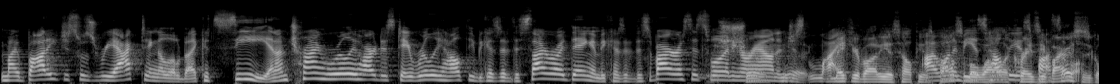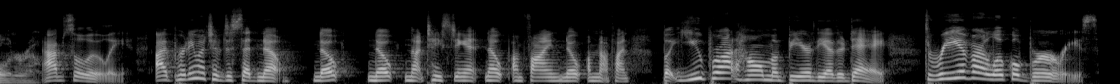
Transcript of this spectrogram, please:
my body just was reacting a little bit. I could see, and I'm trying really hard to stay really healthy because of this thyroid thing and because of this virus that's floating Sure, around and yeah. just life. Make your body as healthy as I possible be as while healthy a as crazy virus is going around. Absolutely. I pretty much have just said no, nope, nope, not tasting it. Nope, I'm fine. Nope, I'm not fine. But you brought home a beer the other day. three of our local breweries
